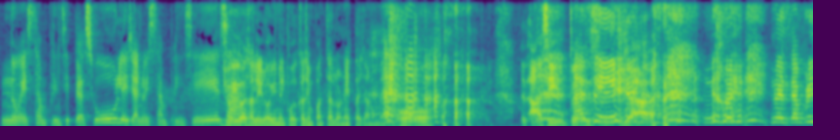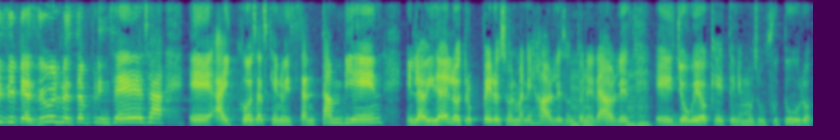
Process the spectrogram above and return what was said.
no es tan príncipe azul, ella no es tan princesa. Yo iba a salir hoy en el podcast en pantaloneta, ya no me dejó. ah, sí, entonces ¿Ah, no, es tan príncipe azul, no es tan princesa, eh, hay cosas que no están tan bien en la vida del otro, pero son manejables, son tolerables, eh, yo veo que tenemos un futuro.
